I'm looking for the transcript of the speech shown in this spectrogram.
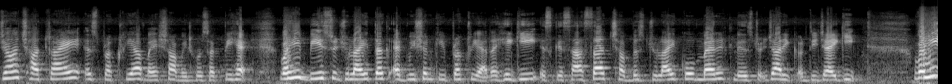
जहाँ छात्राएँ इस प्रक्रिया में शामिल हो सकती है। वही बीस जुलाई तक एडमिशन की प्रक्रिया रहेगी। इसके साथ साथ 26 जुलाई को मेरिट लिस्ट जारी कर दी जाएगी। वहीं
